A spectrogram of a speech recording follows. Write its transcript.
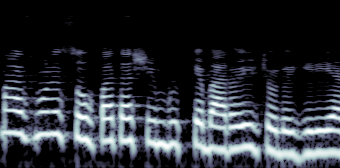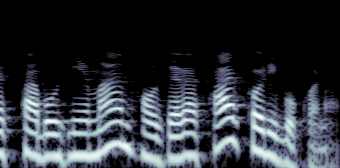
مضمون صحبتش این بود که برای جلوگیری از تباهی من حاضر از هر کاری بکند.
